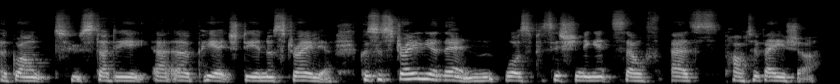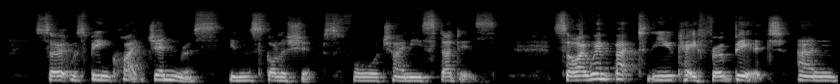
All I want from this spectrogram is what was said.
a grant to study uh, a, a PhD in Australia because Australia then was positioning itself as part of Asia. So it was being quite generous in scholarships for Chinese studies. So I went back to the UK for a bit and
